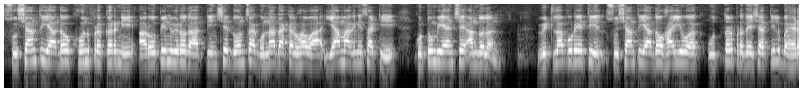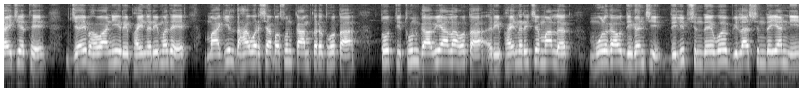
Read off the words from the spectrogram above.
सुशांत यादव खून प्रकरणी आरोपींविरोधात तीनशे दोनचा गुन्हा दाखल व्हावा या मागणीसाठी कुटुंबियांचे आंदोलन. विटलापूर येथील सुशांत यादव हा युवक उत्तर प्रदेशातील बहराईच येथे जय भवानी रिफायनरीमध्ये मागील दहा वर्षापासून काम करत होता. तो तिथून गावी आला होता. रिफायनरीचे मालक मूळगाव दिघंची दिलीप शिंदे व विलास शिंदे यांनी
